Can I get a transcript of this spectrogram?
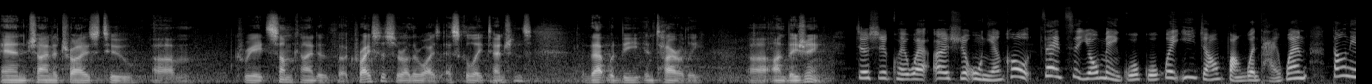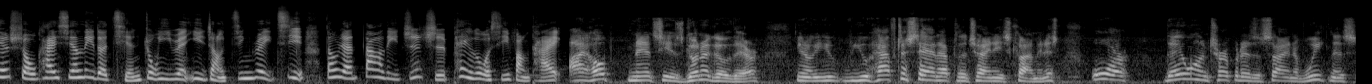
and China tries to um, create some kind of uh, crisis or otherwise escalate tensions, that would be entirely uh, on Beijing. 这是睽违二十五年后，再次由美国国会议长访问台湾。当年首开先例的前众议院议长金瑞气，当然大力支持佩洛西访台。I hope Nancy is going to go there. You know, you you have to stand up to the Chinese communists, or they will interpret it as a sign of weakness,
